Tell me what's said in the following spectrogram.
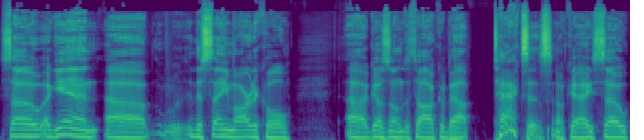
So again, uh, the same article uh, goes on to talk about taxes. Okay, so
